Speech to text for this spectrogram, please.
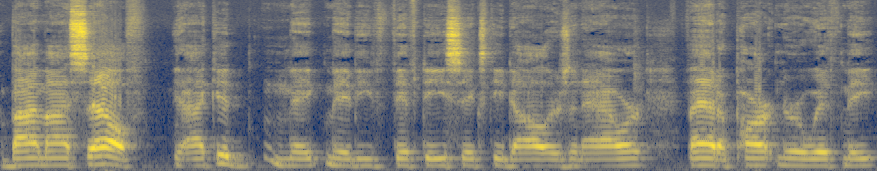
by myself, yeah, I could make maybe $50, $60 an hour. If I had a partner with me,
